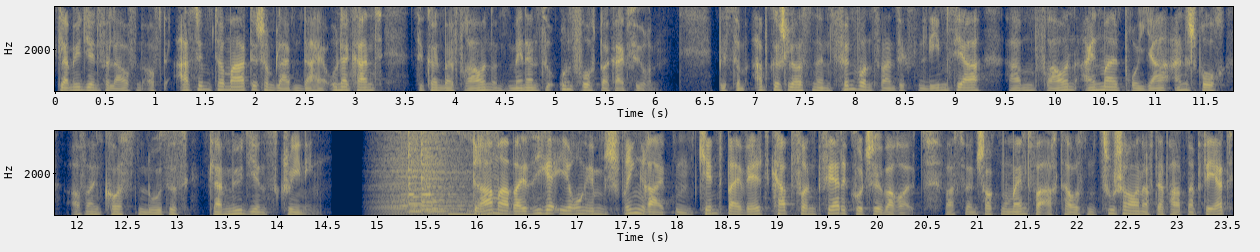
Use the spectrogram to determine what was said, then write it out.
Chlamydien verlaufen oft asymptomatisch und bleiben daher unerkannt. Sie können bei Frauen und Männern zu Unfruchtbarkeit führen. Bis zum abgeschlossenen 25. Lebensjahr haben Frauen einmal pro Jahr Anspruch auf ein kostenloses Chlamydien-Screening. Drama bei Siegerehrung im Springreiten. Kind bei Weltcup von Pferdekutsche überrollt. Was für ein Schockmoment vor 8000 Zuschauern auf der Partner Pferd.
